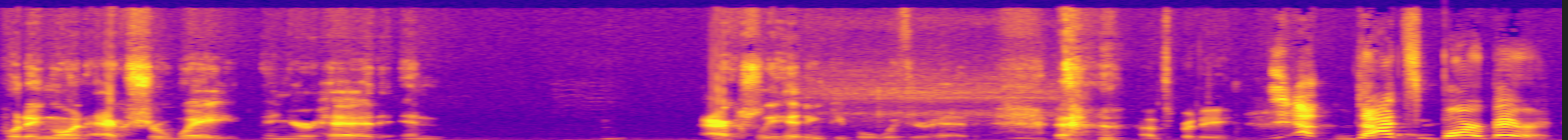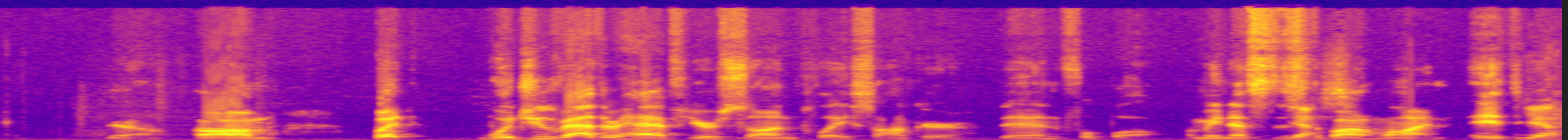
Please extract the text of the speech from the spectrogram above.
putting on extra weight in your head and actually hitting people with your head. That's pretty. Yeah, that's barbaric. Yeah. Um, but would you rather have your son play soccer than football? I mean, that's just Yes. the bottom line. It Yeah.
